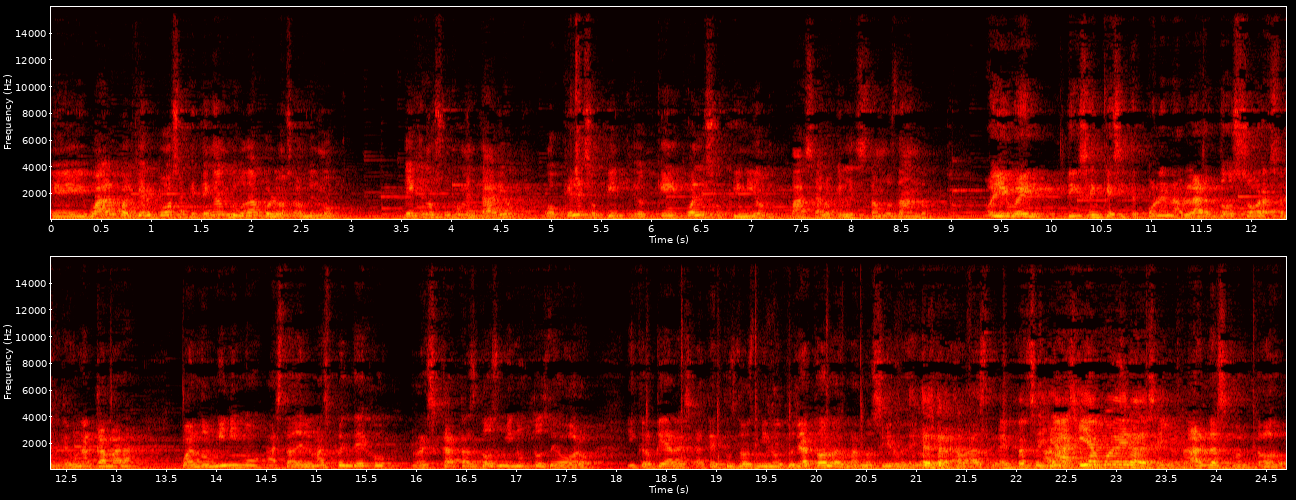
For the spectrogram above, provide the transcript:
Eh, igual, cualquier cosa que tengan duda, volvemos a lo mismo. Déjenos un comentario o qué les o qué, cuál es su opinión base a lo que les estamos dando. Oye, güey, dicen que si te ponen a hablar dos horas frente a una cámara, cuando mínimo, hasta del más pendejo, rescatas dos minutos de oro. Y creo que ya rescaté tus dos minutos. Ya todo lo demás no sirve lo. Entonces ya, Andas aquí ya puede ir a desayunar. Andas con todo.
